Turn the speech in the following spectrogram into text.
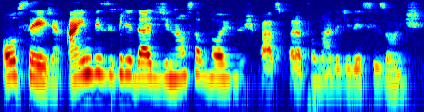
ou seja, a invisibilidade de nossa voz no espaço para a tomada de decisões.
